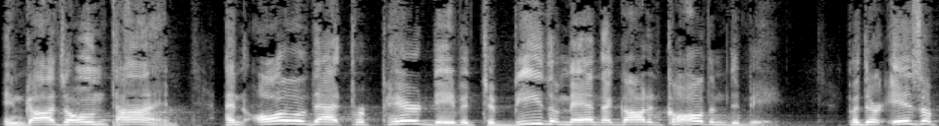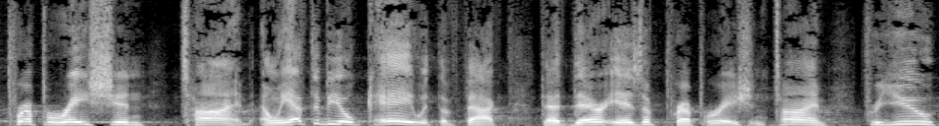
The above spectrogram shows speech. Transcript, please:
in God's own time. And all of that prepared David to be the man that God had called him to be. But there is a preparation time. And we have to be okay with the fact that there is a preparation time. For you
